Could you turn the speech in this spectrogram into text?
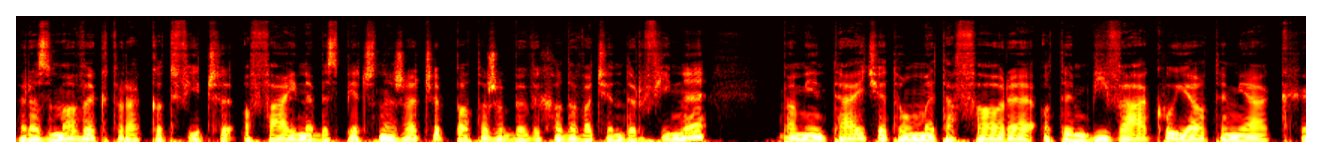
rozmowę, która kotwiczy o fajne, bezpieczne rzeczy po to, żeby wyhodować endorfiny. Pamiętajcie tą metaforę o tym biwaku i o tym, jak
